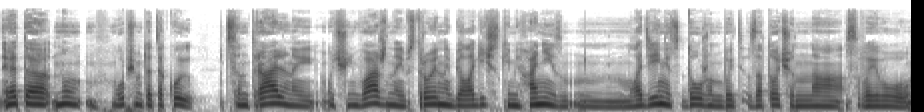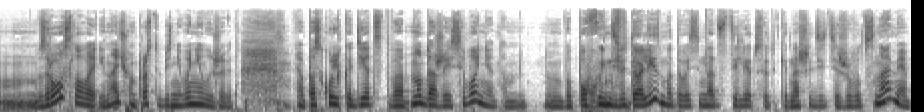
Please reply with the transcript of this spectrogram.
это, ну, в общем-то, такой центральный, очень важный, встроенный биологический механизм. Младенец должен быть заточен на своего взрослого, иначе он просто без него не выживет. А поскольку детство, ну даже и сегодня, там, в эпоху индивидуализма, до 18 лет все-таки наши дети живут с нами,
